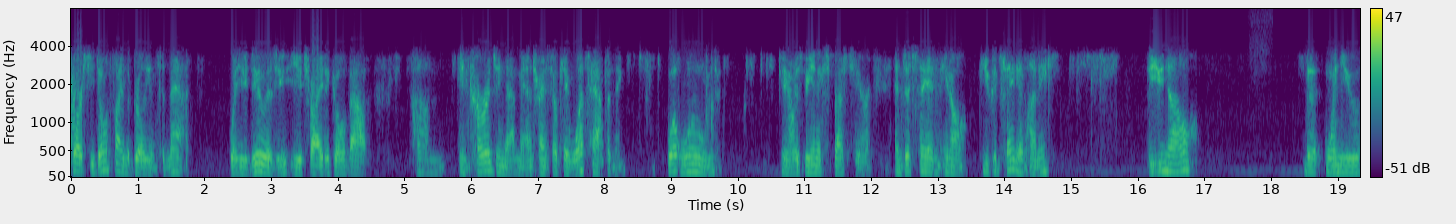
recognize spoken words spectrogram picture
course, you don't find the brilliance in that. What you do is you, you try to go about um, encouraging that man, trying to say, okay, what's happening? What wound, you know, is being expressed here? And just saying, you know, you could say to him, honey, do you know that when you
